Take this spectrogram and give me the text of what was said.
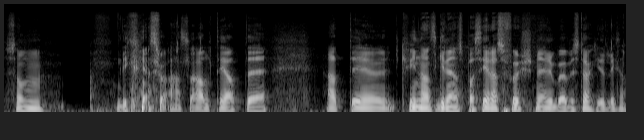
som jag tror alltså alltid att, eh, att eh, kvinnans gräns passeras först när det börjar bli stökigt liksom.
